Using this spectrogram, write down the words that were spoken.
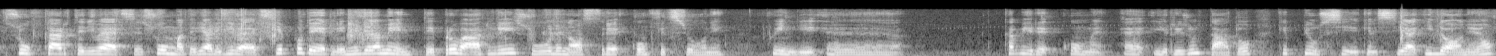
su carte diverse, su materiali diversi e poterli immediatamente provarli sulle nostre confezioni. Quindi eh, capire come è il risultato che più si, che sia idoneo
